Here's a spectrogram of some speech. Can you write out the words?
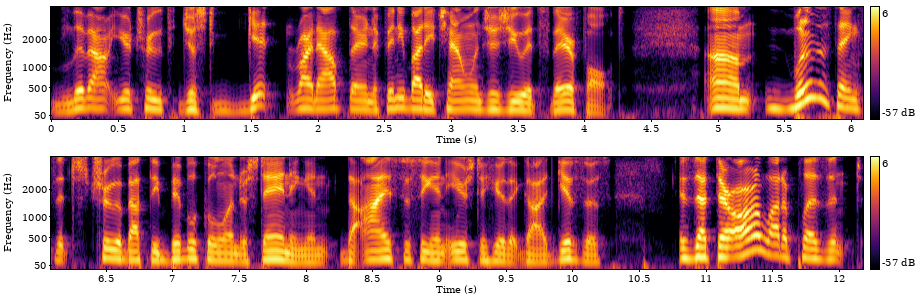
live out your truth. Just get right out there and if anybody challenges you it's their fault. Um, one of the things that's true about the biblical understanding and the eyes to see and ears to hear that god gives us is that there are a lot of pleasant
